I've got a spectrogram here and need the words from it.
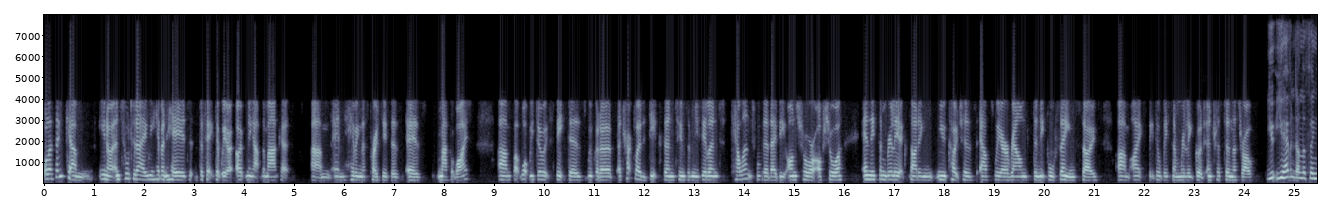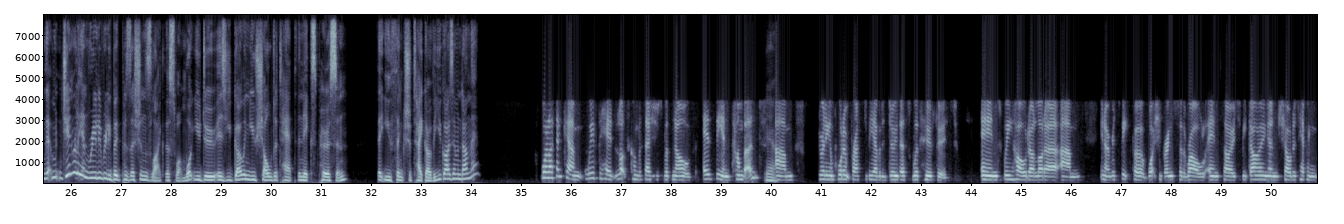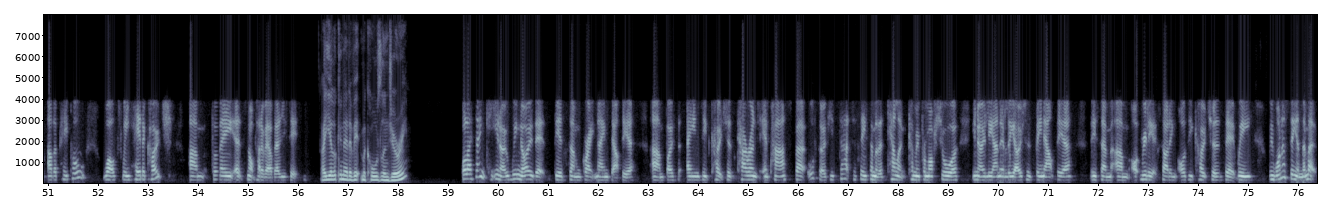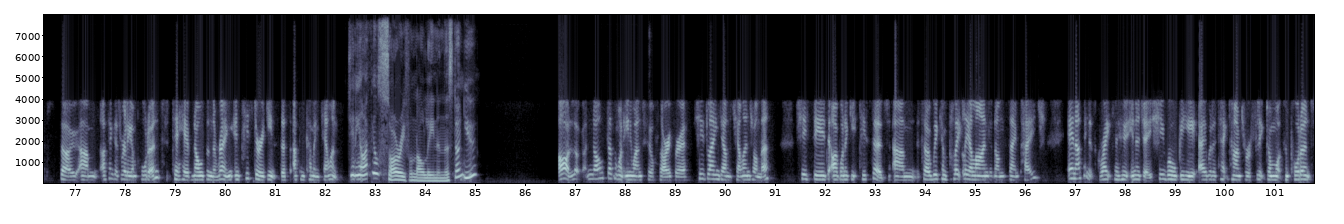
Well, I think, um, you know, until today, we haven't had the fact that we're opening up the market um, and having this process as, as market wide. Um, but what we do expect is we've got a, a, truckload of depth in terms of New Zealand talent, whether they be onshore or offshore. And there's some really exciting new coaches elsewhere around the netball scene. So um, I expect there'll be some really good interest in this role. You, you haven't done the thing that generally in really, really big positions like this one, what you do is you go and you shoulder tap the next person that you think should take over. You guys haven't done that? Well, I think um, we've had lots of conversations with Noels as the incumbent. Yeah. Um, it's really important for us to be able to do this with her first. And we hold a lot of, um, you know, respect for what she brings to the role. And so to be going and shoulder tapping other people whilst we had a coach – um, for me, it's not part of our value set. Are you looking at Yvette McCausland-Durie? Well, I think, you know, we know that there's some great names out there, um, both ANZ coaches, current and past, but also if you start to see some of the talent coming from offshore, you know, Liana Leota's been out there. There's some um, really exciting Aussie coaches that we, we want to see in the mix. So um, I think it's really important to have Noels in the ring and test her against this up and coming talent. Jennie, I feel sorry for Noeline in this, don't you? Oh, look, Noels doesn't want anyone to feel sorry for her. She's laying down the challenge on this. She said, I want to get tested. Um, so we're completely aligned and on the same page. And I think it's great for her energy. She will be able to take time to reflect on what's important,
